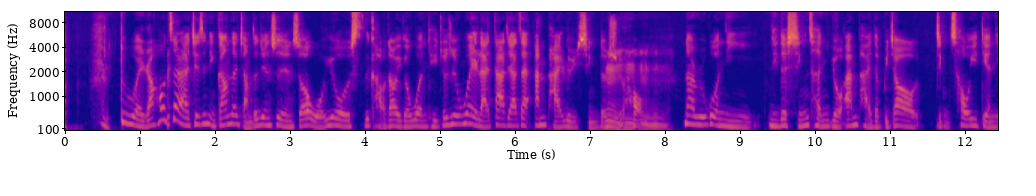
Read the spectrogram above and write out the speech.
对，然后再来，其实你刚刚在讲这件事情的时候，我又思考到一个问题，就是未来大家在安排旅行的时候，嗯嗯嗯，那如果你你的行程有安排的比较。紧凑一点，你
